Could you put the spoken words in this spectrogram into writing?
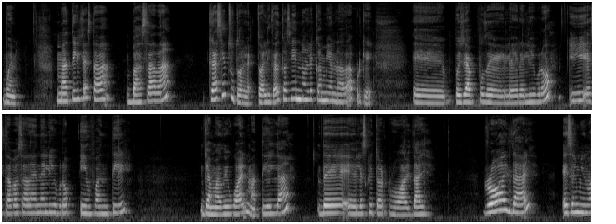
Bueno, Matilda estaba basada casi en su totalidad, casi no le cambia nada porque eh, pues ya pude leer el libro y está basada en el libro infantil llamado igual Matilda del escritor Roald Dahl. Roald Dahl es el mismo,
